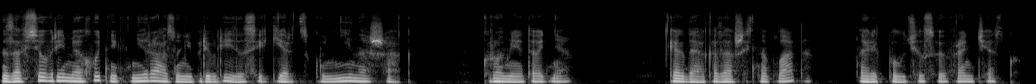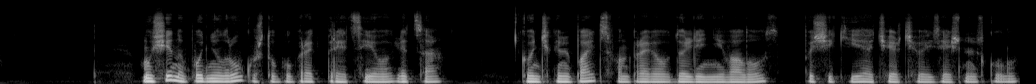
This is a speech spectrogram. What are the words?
За все время охотник ни разу не приблизился к герцогу ни на шаг, кроме этого дня, когда, оказавшись на плато, Алик получил свою Франческу. Мужчина поднял руку, чтобы убрать прядь с его лица. Кончиками пальцев он провел вдоль линии волос, по щеке, очерчивая изящную скулу.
